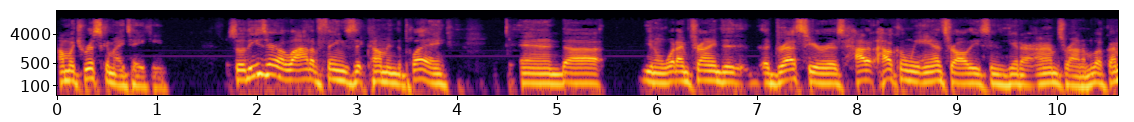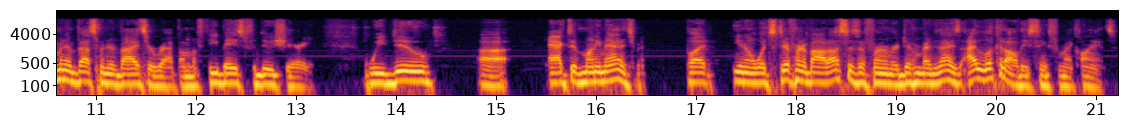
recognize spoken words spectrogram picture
How much risk am I taking? So these are a lot of things that come into play. And, uh, you know, what I'm trying to address here is how, how can we answer all these things and get our arms around them? Look, I'm an investment advisor rep. I'm a fee based fiduciary. We do uh, active money management. But, you know, what's different about us as a firm or different by design is I look at all these things for my clients,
